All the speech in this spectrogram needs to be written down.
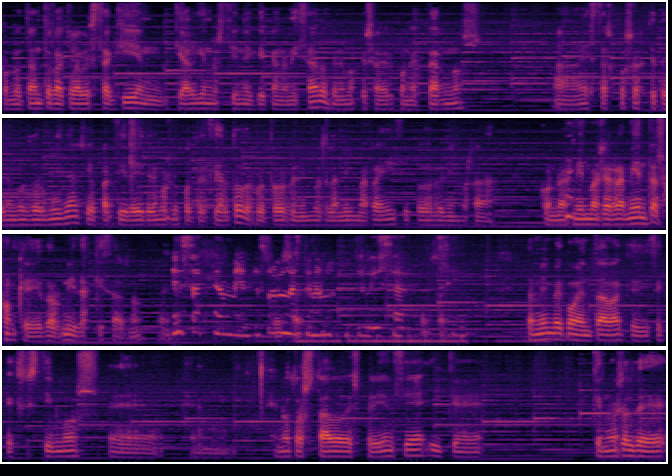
Por lo tanto, la clave está aquí en que alguien nos tiene que canalizar o tenemos que saber conectarnos a estas cosas que tenemos dormidas y a partir de ahí tenemos el potencial todos, porque todos venimos de la misma raíz y todos venimos con las mismas herramientas, aunque dormidas quizás, ¿no? Exactamente, solo las tenemos que utilizar. También me comentaba que dice que existimos eh, en en otro estado de experiencia y que, que no es el de,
